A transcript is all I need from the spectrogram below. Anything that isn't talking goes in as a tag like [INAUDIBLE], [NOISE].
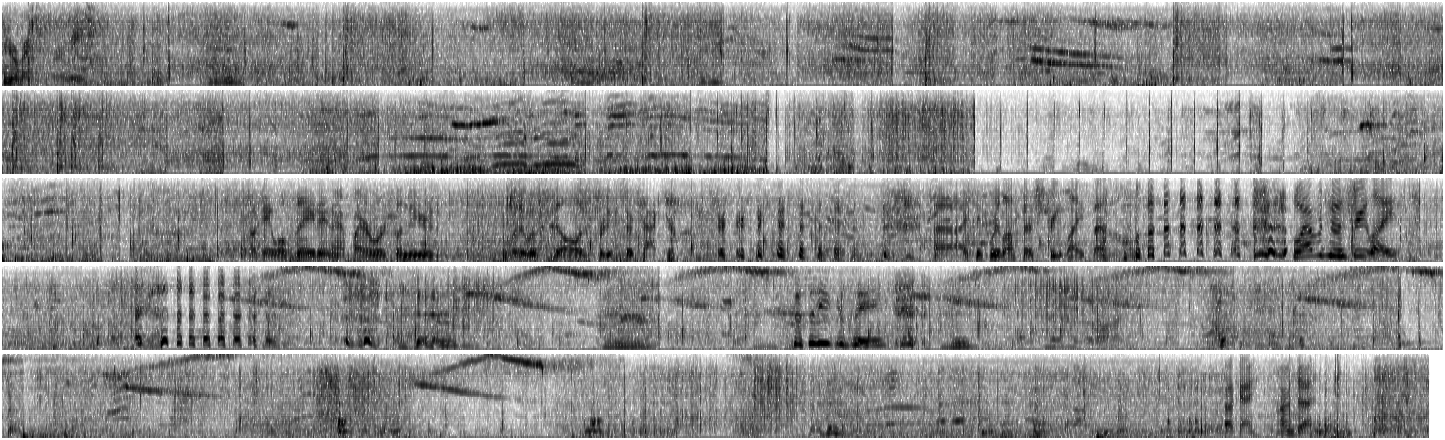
[LAUGHS] right for Okay, well they didn't have fireworks on New Year's, but it was still it's pretty spectacular. [LAUGHS] uh, I think we lost our street light though. [LAUGHS] what happened to the street light? [LAUGHS] you can see. Okay, I'm done.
